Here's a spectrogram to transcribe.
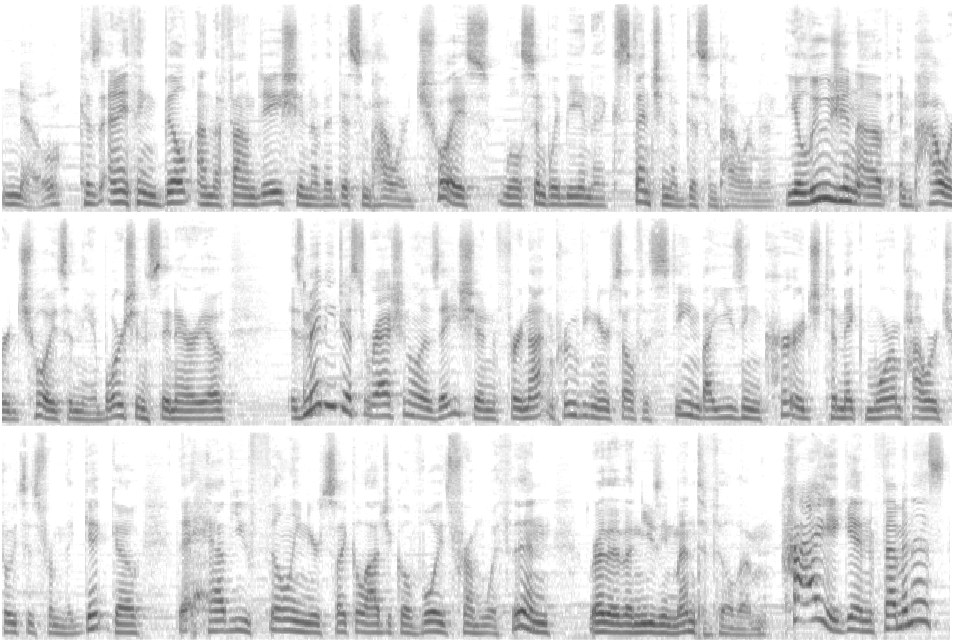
No, because anything built on the foundation of a disempowered choice will simply be an extension of disempowerment. The illusion of empowered choice in the abortion scenario is maybe just a rationalization for not improving your self esteem by using courage to make more empowered choices from the get go that have you filling your psychological voids from within rather than using men to fill them. Hi again, feminists!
